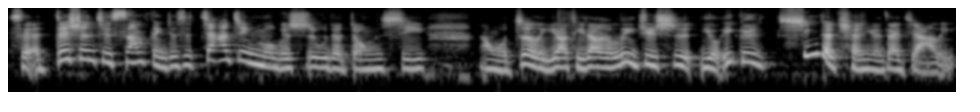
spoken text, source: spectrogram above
所以 addition to something 就是加进某个事物的东西。那我这里要提到的例句是有一个新的成员在家里。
